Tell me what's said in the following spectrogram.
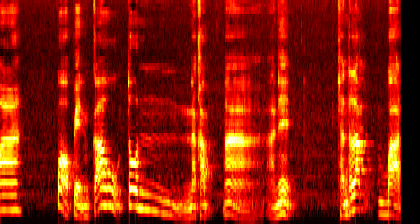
มาป่อเป็นเก้าต้นนะครับ อ่า อันนี้ ฉันทลักษ์บาท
